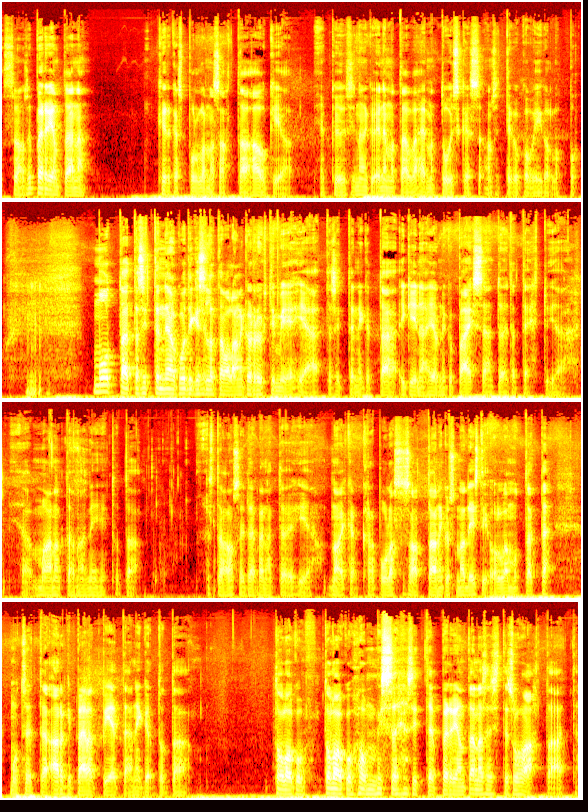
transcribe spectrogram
se on se perjantaina kirkaspullona sahtaa auki ja, ja kyllä siinä niin enemmän tai vähemmän tuiskeessa on sitten koko viikonloppu. Hmm. Mutta että sitten ne on kuitenkin sillä tavalla niin ryhtimiehiä, että sitten niin tämä ikinä ei ole niin päissään töitä tehty ja, ja maanantaina niin tota, sitä on selvänä töihin ja no ehkä krapulassa saattaa niin snadisti olla, mutta että, mutta se, että arkipäivät pidetään niin tota, toloku, toloku hommissa ja sitten perjantaina se sitten suhahtaa. Että...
